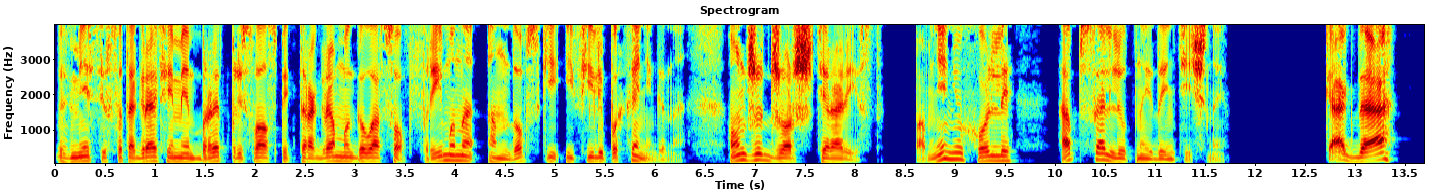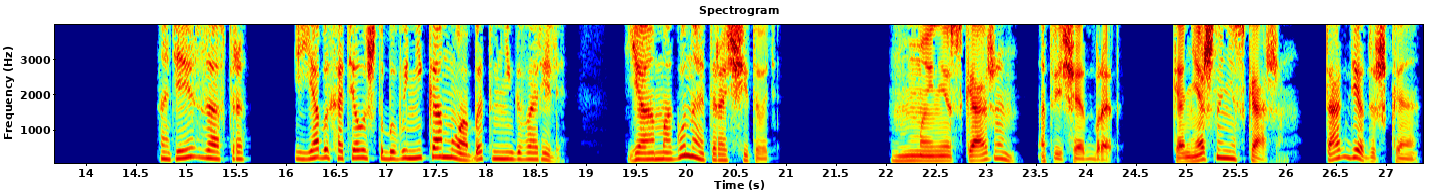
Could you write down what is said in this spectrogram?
Вместе с фотографиями Брэд прислал спектрограммы голосов Фримана, Андовски и Филиппа Хеннигана, он же Джордж-террорист. По мнению Холли, абсолютно идентичны. «Когда?» «Надеюсь, завтра. И я бы хотела, чтобы вы никому об этом не говорили. Я могу на это рассчитывать?» «Мы не скажем», — отвечает Брэд. «Конечно, не скажем. Так, дедушка?»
